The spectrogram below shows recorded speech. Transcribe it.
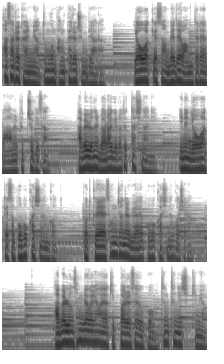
화살을 갈며 둥근 방패를 준비하라. 여호와께서 메대 왕들의 마음을 부추기사 바벨론을 멸하기로 뜻하시나니 이는 여호와께서 보복하시는 것 곧 그의 성전을 위하여 보복하시는 것이라. 바벨론 성벽을 향하여 깃발을 세우고 튼튼히 지키며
